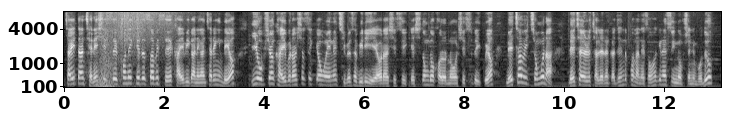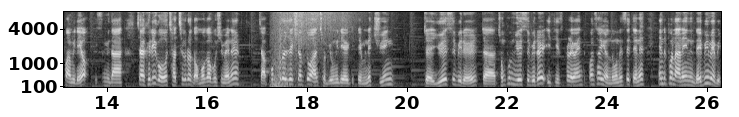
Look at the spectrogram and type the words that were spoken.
자 일단 제네시스 커넥티드 서비스 가입이 가능한 차량인데요. 이 옵션 가입을 하셨을 경우에는 집에서 미리 예열하실 수 있게 시동도 걸어 놓으실 수도 있고요. 내차 위치 정보나 내차 연료 잔례량까지 핸드폰 안에서 확인할 수 있는 옵션이 모두 포함이 되어 있습니다. 자 그리고 좌측으로 넘어가 보시면은 자, 폰 프로젝션 또한 적용이 되어 있기 때문에 주행 자, USB를 자, 정품 USB를 이 디스플레이와 핸드폰 사이 연동을 했을 때는 핸드폰 안에 있는 내비맵이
